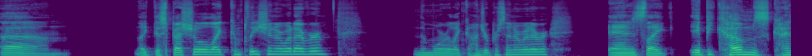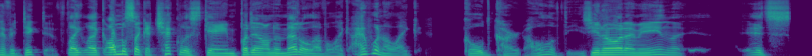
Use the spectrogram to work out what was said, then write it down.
um, like the special like completion or whatever, the more like 100% or whatever. And it's like it becomes kind of addictive, like like almost like a checklist game, but on a meta level. Like I want to like gold cart all of these. You know what I mean? Like, it's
